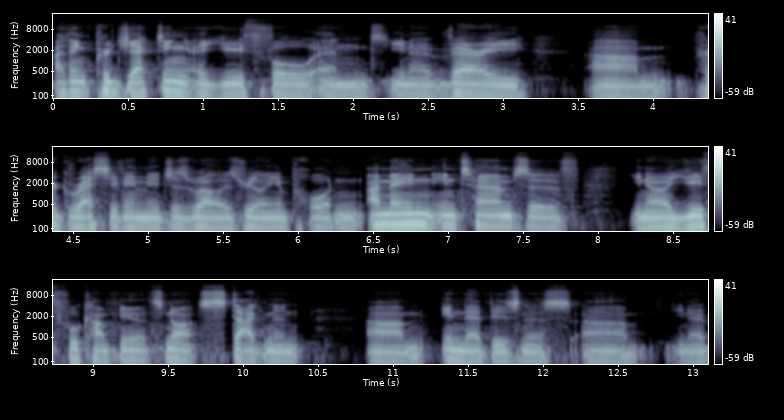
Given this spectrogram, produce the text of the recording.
I think projecting a youthful and you know very um, progressive image as well is really important. I mean, in terms of you know a youthful company that's not stagnant um, in their business. Um, you know,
